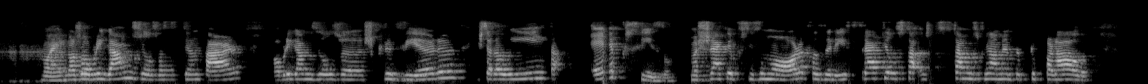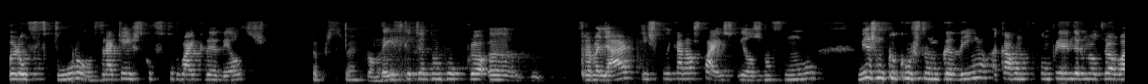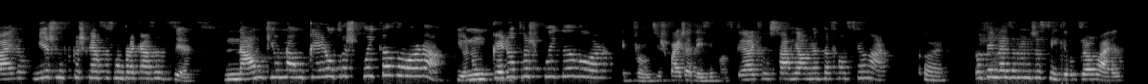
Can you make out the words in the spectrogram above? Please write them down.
não é? Nós obrigamos eles a sentar, obrigamos eles a escrever, estar ali, tá. é preciso, mas será que é preciso uma hora fazer isso? Será que eles está, estamos realmente a prepará-lo para o futuro? Será que é isto que o futuro vai querer deles? Estou a perceber. Pronto, é isso que eu tento um pouco uh, trabalhar e explicar aos pais. Eles, no fundo, mesmo que custe um bocadinho, acabam por compreender o meu trabalho, mesmo que as crianças vão para casa dizer não que eu não quero outra explicadora, eu não quero outra explicadora. E pronto, os pais já dizem, se calhar aquilo está realmente a funcionar. Claro. Então tem mais ou menos assim que eu trabalho.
